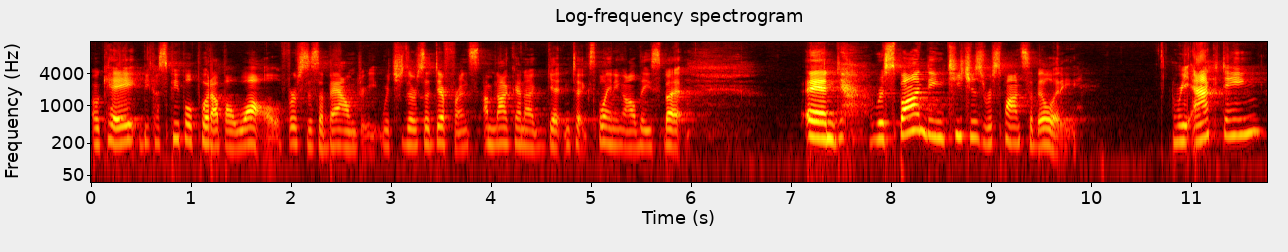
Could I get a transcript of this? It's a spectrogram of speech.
okay? Because people put up a wall versus a boundary, which there's a difference. I'm not gonna get into explaining all these, but, and responding teaches responsibility. Reacting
